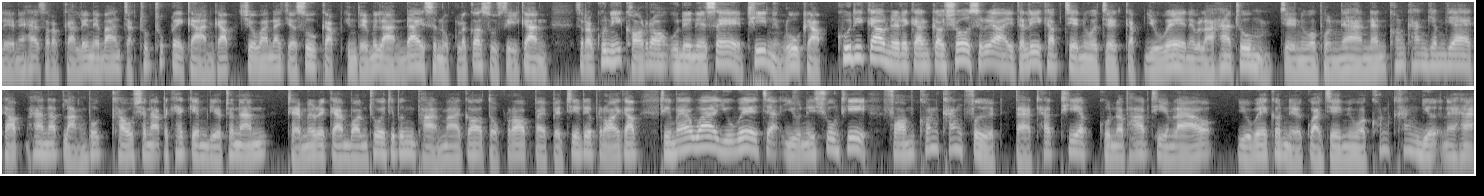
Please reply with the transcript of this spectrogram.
เลยนะฮะสำหรับการเล่นในบ้านจากทุก ๆ รายการครับ เชื่อว่าน่าจะสู้กับอินเตอร์มิลานได้สนุกแล้วก็สูสีกันสำหรับคู่นี้ขอรองอูเดเนเซ่ที่ 1 ลูกครับ คู่ที่ 9 ในรายการเกาโชซีรีอาอิตาลีครับเจนัวเจอกับยูเว่ในเวลา 5 ทุ่ม เจนัวผลงานนั้นค่อนข้างย่ำแย่ครับ5นัดหลังพวกเขาชนะไปแค่เกมเดียวเท่านั้นแถมในรายการบอลถ้วยที่เพิ่งผ่านมาก็ตกรอบไปเป็นที่เรียบร้อยครับ ถึงแม้ว่ายูเว่จะอยู่ในช่วงที่ฟอร์มค่อนข้างฝืด แต่ถ้าเทียบคุณภาพทีมแล้ว ยูเว่ก็เหนือกว่าเจนัวค่อนข้างเยอะนะฮะ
